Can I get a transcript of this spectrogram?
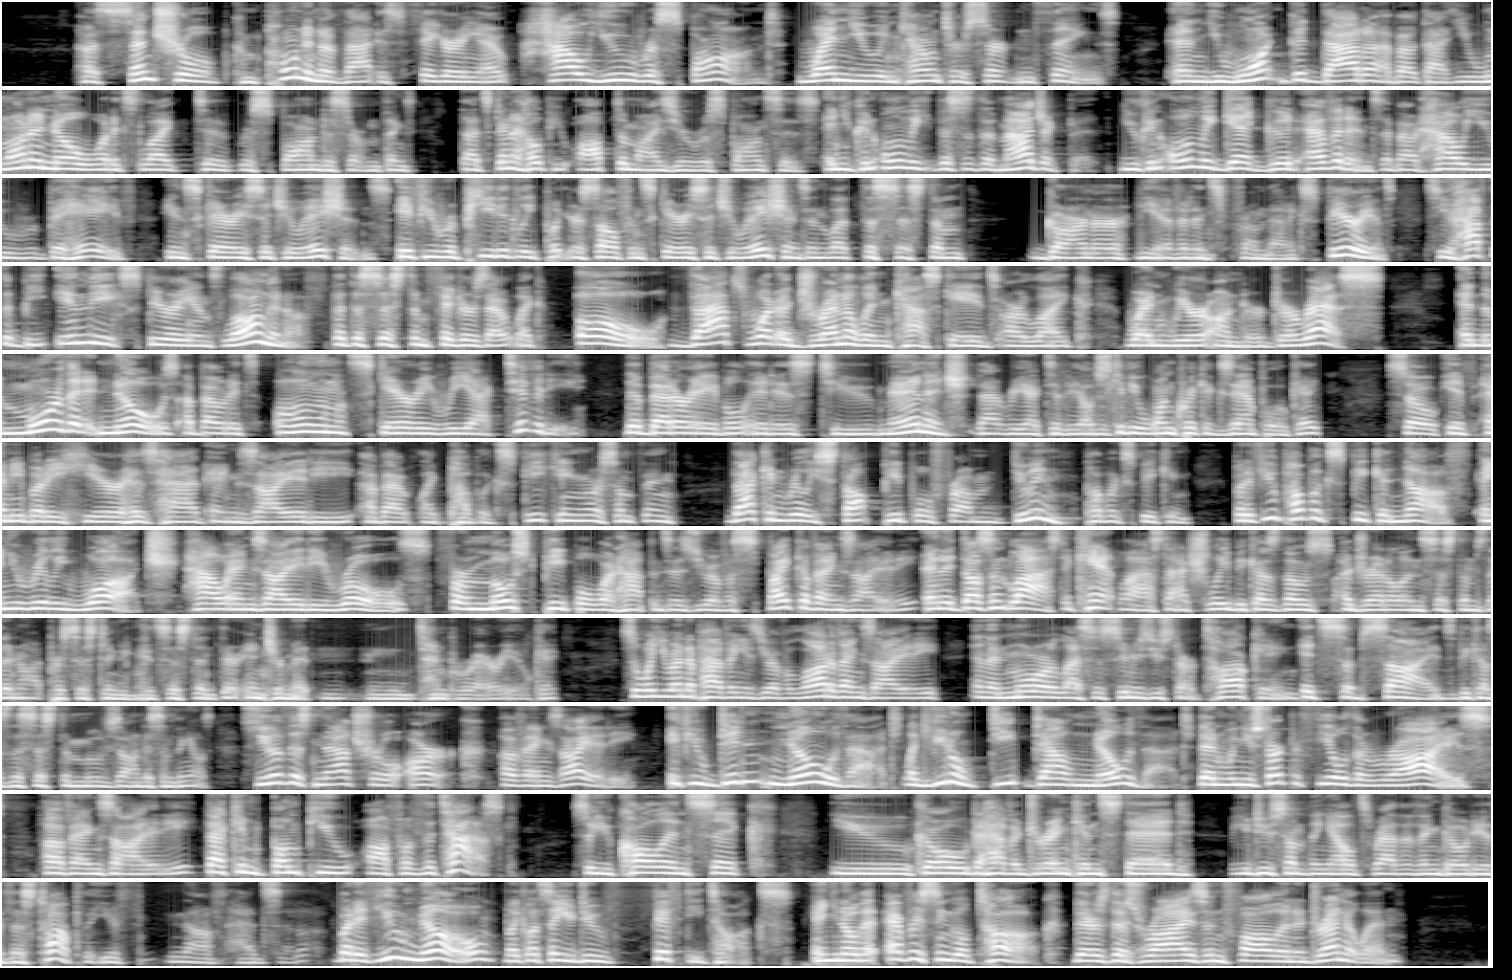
A central component of that is figuring out how you respond when you encounter certain things. And you want good data about that. You want to know what it's like to respond to certain things that's going to help you optimize your responses. And you can only, this is the magic bit, you can only get good evidence about how you behave in scary situations if you repeatedly put yourself in scary situations and let the system garner the evidence from that experience. So you have to be in the experience long enough that the system figures out, like, oh, that's what adrenaline cascades are like when we're under duress. And the more that it knows about its own scary reactivity, the better able it is to manage that reactivity. I'll just give you one quick example, okay? So, if anybody here has had anxiety about like public speaking or something, that can really stop people from doing public speaking. But if you public speak enough and you really watch how anxiety rolls, for most people, what happens is you have a spike of anxiety and it doesn't last. It can't last actually because those adrenaline systems, they're not persistent and consistent. They're intermittent and temporary. Okay. So what you end up having is you have a lot of anxiety, and then more or less, as soon as you start talking, it subsides because the system moves on to something else. So you have this natural arc of anxiety. If you didn't know that, like if you don't deep down know that, then when you start to feel the rise of anxiety, that can bump you off of the task. So you call in sick, you go to have a drink instead, you do something else rather than go to this talk that you've now had set up. But if you know, like let's say you do 50 talks. And you know that every single talk, there's this rise and fall in adrenaline.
